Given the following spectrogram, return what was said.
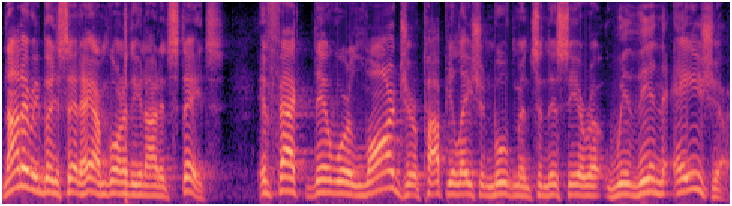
Not everybody said, hey, I'm going to the United States. In fact, there were larger population movements in this era within Asia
